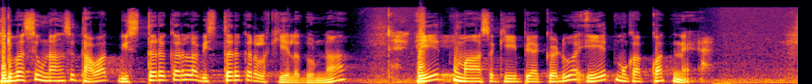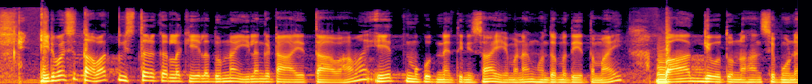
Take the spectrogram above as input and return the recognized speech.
ඊට පස්සේ උන්වහන්සේ තවත් විස්තර කරලා විස්තර කරලා කියලා දුන්නා. ඒත් මාස කීපයක් වැඩුවා ඒත් මොකක්වත් නැහැ. ඊට පස්සේ තවත් විස්තර කරලා කියලා දුන්නා ඊළඟට ආයෙත් ආවහම ඒත් මුකුත් නැති නිසා එහෙමනම් හොඳම දේ තමයි භාග්‍යවතුන් වහන්සේ මුණ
